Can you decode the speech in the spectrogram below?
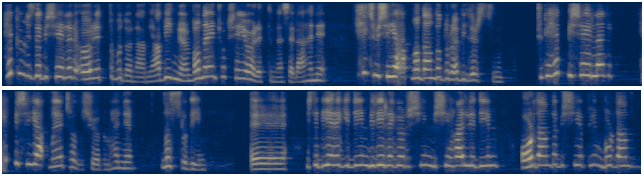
hepimize bir şeyleri öğretti bu dönem ya. Bilmiyorum. Bana en çok şeyi öğretti mesela. Hani hiçbir şey yapmadan da durabilirsin. Çünkü hep bir şeyler hep bir şey yapmaya çalışıyordum. Hani nasıl diyeyim? Ee, işte bir yere gideyim, biriyle görüşeyim, bir şey halledeyim. Oradan da bir şey yapayım, buradan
